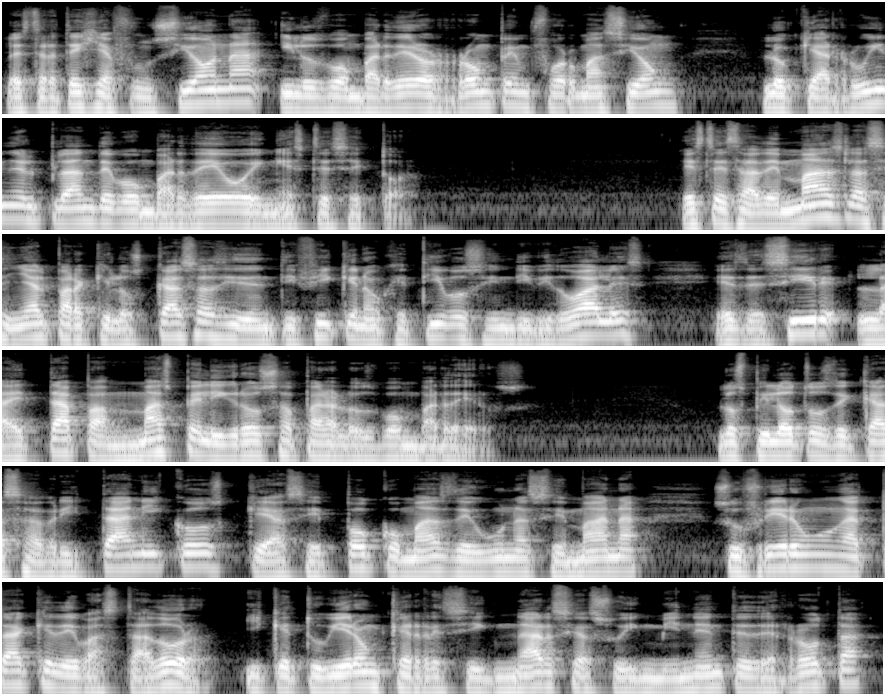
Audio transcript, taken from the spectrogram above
La estrategia funciona y los bombarderos rompen formación, lo que arruina el plan de bombardeo en este sector. Esta es además la señal para que los cazas identifiquen objetivos individuales, es decir, la etapa más peligrosa para los bombarderos. Los pilotos de caza británicos, que hace poco más de una semana sufrieron un ataque devastador y que tuvieron que resignarse a su inminente derrota,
